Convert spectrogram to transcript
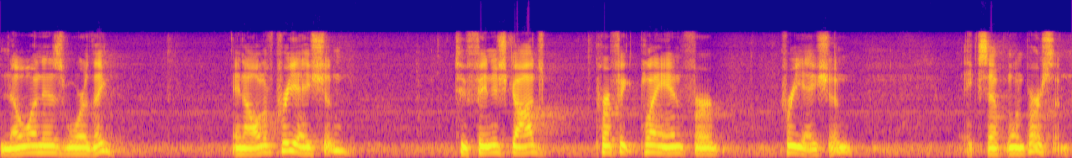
No one is worthy in all of creation to finish God's perfect plan for creation except one person.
